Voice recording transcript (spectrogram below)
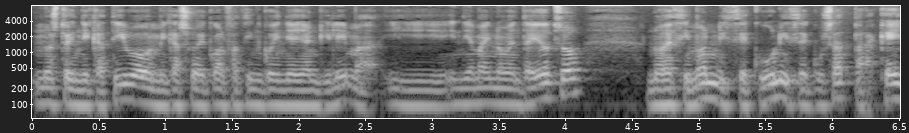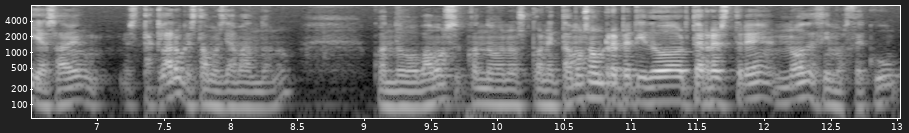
nuestro indicativo, en mi caso de Alfa 5 India Yankee Lima y India Mike 98, no decimos ni CQ ni CQSAT para que ya saben, está claro que estamos llamando, ¿no? Cuando, vamos, cuando nos conectamos a un repetidor terrestre, no decimos CQ.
